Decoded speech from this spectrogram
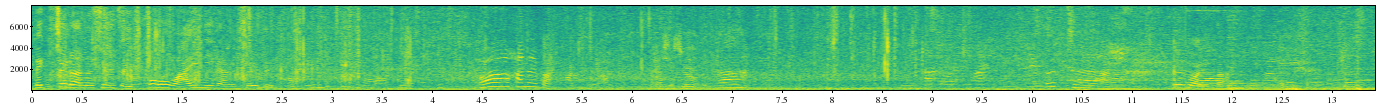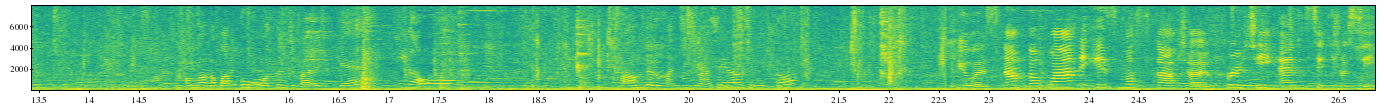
맥주라는 술도 있고 와인이라는 술도 있고. 와 하늘 봐. 날씨 좋다. 좋자. 좋아하겠다. 엄마가 맛보고 어떤지 말해줄게. 이거. 오. 마음대로 만지지 마세요 지금부터. liqueurs. Number one is Moscato, fruity and citrusy.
